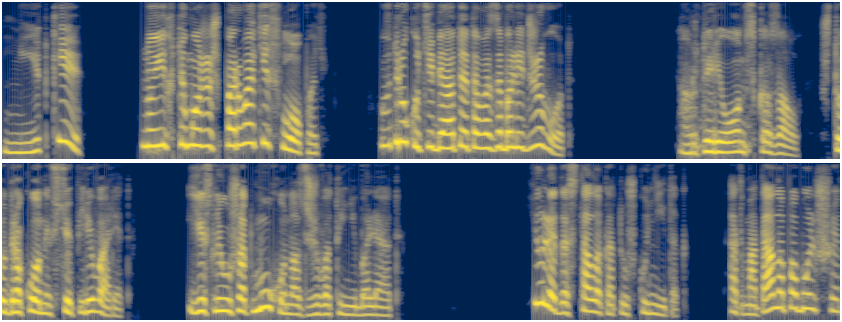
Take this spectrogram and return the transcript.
Нитки? Но их ты можешь порвать и слопать. Вдруг у тебя от этого заболит живот. Ардерион сказал, что драконы все переварят. Если уж от мух у нас животы не болят. Юля достала катушку ниток, отмотала побольше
